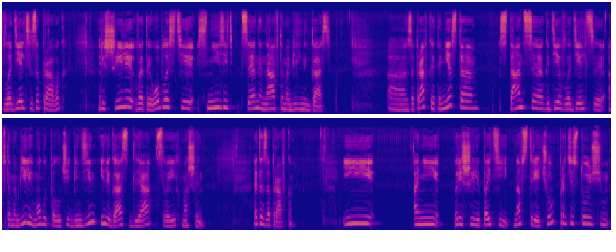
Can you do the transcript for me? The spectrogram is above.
Владельцы заправок решили в этой области снизить цены на автомобильный газ. А, заправка – это место, станция, где владельцы автомобилей могут получить бензин или газ для своих машин. Это заправка. И они решили пойти навстречу протестующим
